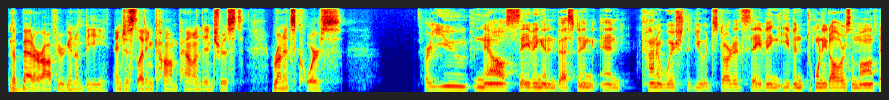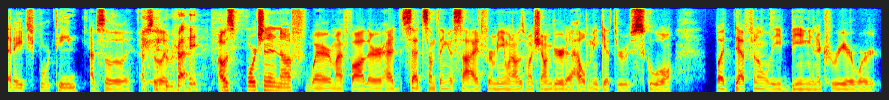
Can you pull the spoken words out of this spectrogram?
the better off you're going to be, and just letting compound interest run its course. Are you now saving and investing and kind of wish that you had started saving even $20 a month at age 14? Absolutely. Absolutely. right? I was fortunate enough where my father had set something aside for me when I was much younger to help me get through school, but definitely being in a career where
